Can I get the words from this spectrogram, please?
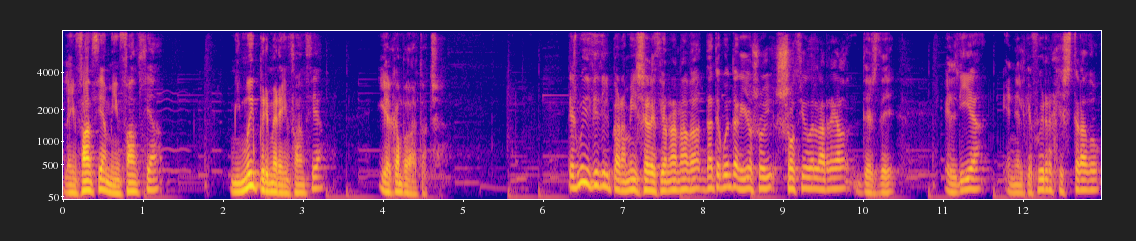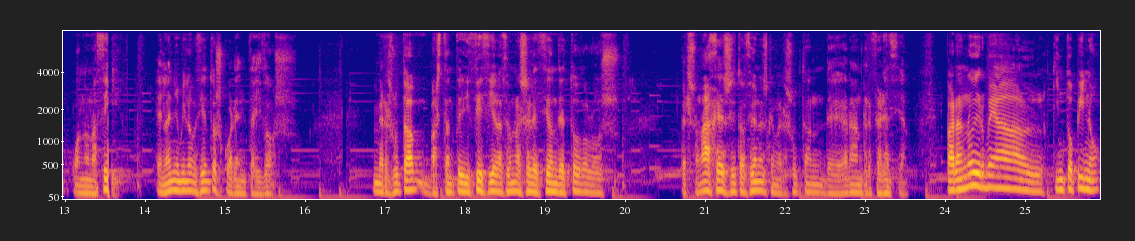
la infancia, mi infancia, mi muy primera infancia y el campo de Atocha. Es muy difícil para mí seleccionar nada. Date cuenta que yo soy socio de la Real desde el día en el que fui registrado cuando nací, en el año 1942. Me resulta bastante difícil hacer una selección de todos los personajes, situaciones que me resultan de gran referencia. Para no irme al quinto pino,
